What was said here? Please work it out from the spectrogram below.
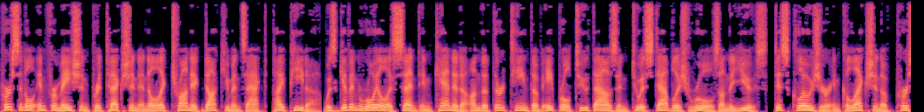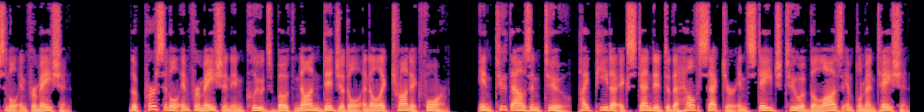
Personal Information Protection and Electronic Documents Act was given royal assent in Canada on 13 April 2000 to establish rules on the use, disclosure and collection of personal information. The personal information includes both non-digital and electronic form. In 2002, PIPEDA extended to the health sector in Stage 2 of the law's implementation.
